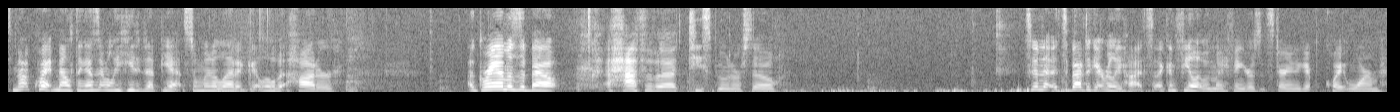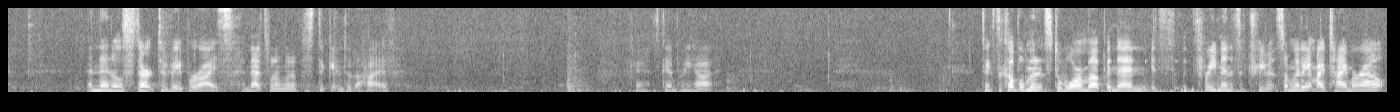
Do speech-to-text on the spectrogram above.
It's not quite melting, it hasn't really heated up yet, so I'm going to let it get a little bit hotter. A gram is about a half of a teaspoon or so. It's gonna it's about to get really hot, so I can feel it with my fingers. It's starting to get quite warm. And then it'll start to vaporize, and that's when I'm going to stick it into the hive. Okay, it's getting pretty hot. Takes a couple minutes to warm up, and then it's three minutes of treatment. So I'm going to get my timer out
